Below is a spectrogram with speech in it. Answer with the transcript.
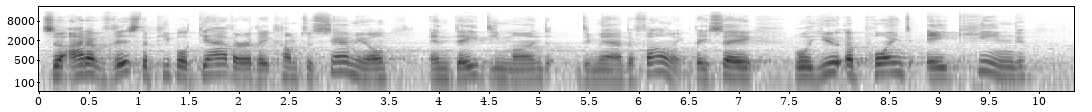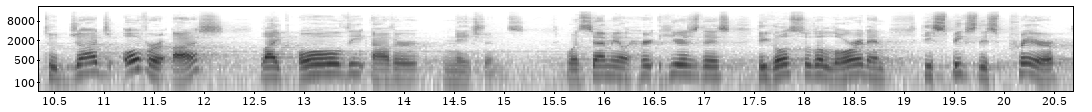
So out of this, the people gather, they come to Samuel, and they demand, demand the following. They say, Will you appoint a king to judge over us like all the other nations? When Samuel hears this, he goes to the Lord and he speaks this prayer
